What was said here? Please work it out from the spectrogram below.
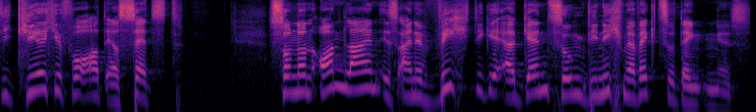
die Kirche vor Ort ersetzt sondern online ist eine wichtige Ergänzung, die nicht mehr wegzudenken ist.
